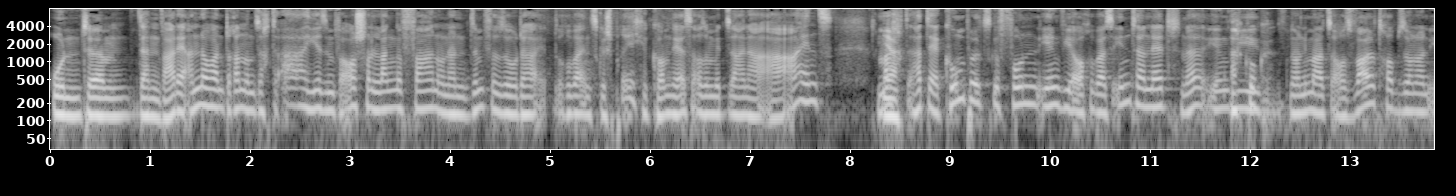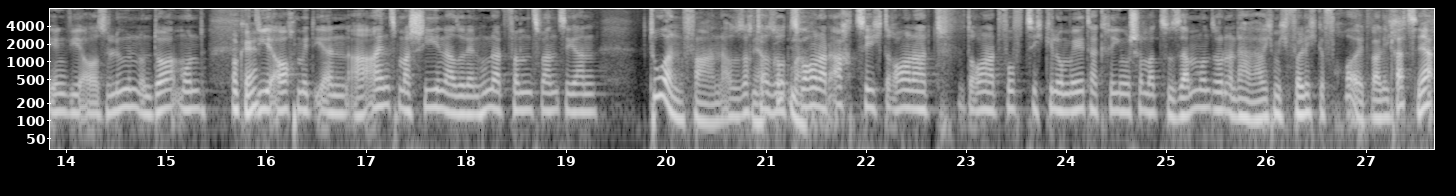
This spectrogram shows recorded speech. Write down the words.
Und ähm, dann war der andauernd dran und sagte, ah, hier sind wir auch schon lang gefahren. Und dann sind wir so darüber ins Gespräch gekommen. Der ist also mit seiner A1, macht, hat der Kumpels gefunden, irgendwie auch übers Internet, ne? Irgendwie Ach, guck. noch niemals aus Waltrop, sondern irgendwie aus Lünen und Dortmund, Okay. die auch mit ihren A1-Maschinen, also den 125ern, Touren fahren. Also sagt Ja, er so guck mal. 280, 300, 350 Kilometer kriegen wir schon mal zusammen und so. Und da habe ich mich völlig gefreut, weil ich Krass, ja.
